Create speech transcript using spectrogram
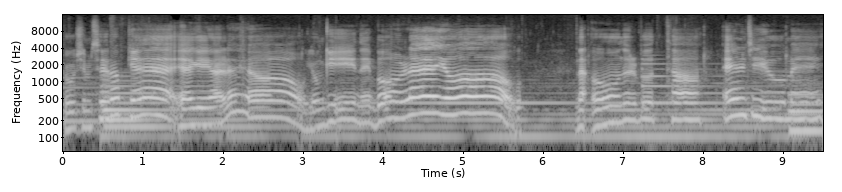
조심스럽게 얘기할래요 용기 내볼래요 나 오늘부터 LGU매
